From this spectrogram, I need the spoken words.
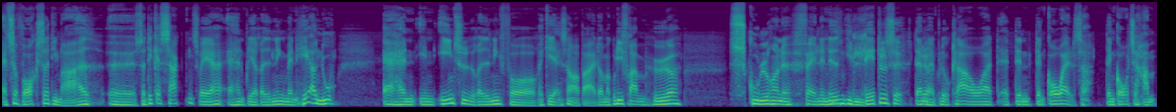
at så vokser de meget. Øh, så det kan sagtens være, at han bliver redning, men her og nu er han en entydig redning for regeringssamarbejde, og man kunne ligefrem høre skuldrene falde ned i lettelse, da man Ja. blev klar over, at, at den, den går altså, den går til ham.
